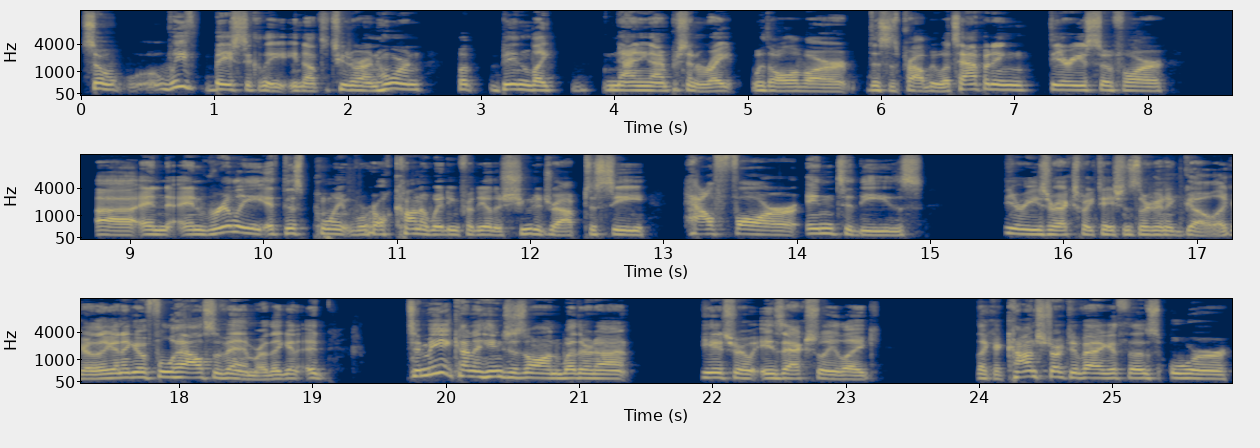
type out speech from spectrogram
So we've basically, you know, to toot our own horn, but been like 99% right with all of our this is probably what's happening theories so far. Uh, and and really at this point we're all kind of waiting for the other shoe to drop to see how far into these theories or expectations they're going to go. Like, are they going to go full House of M? Are they going to? To me, it kind of hinges on whether or not Pietro is actually like like a construct of Agatha's or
